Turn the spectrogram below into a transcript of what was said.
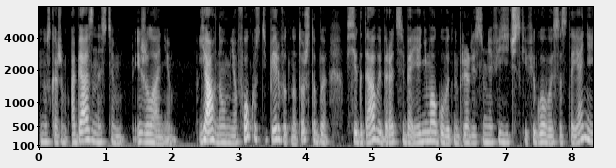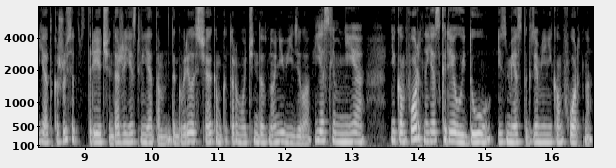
ну, скажем, обязанностям и желаниям. Явно у меня фокус теперь вот на то, чтобы всегда выбирать себя. Я не могу, вот, например, если у меня физически фиговое состояние, я откажусь от встречи, даже если я там договорилась с человеком, которого очень давно не видела. Если мне некомфортно, я скорее уйду из места, где мне некомфортно.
